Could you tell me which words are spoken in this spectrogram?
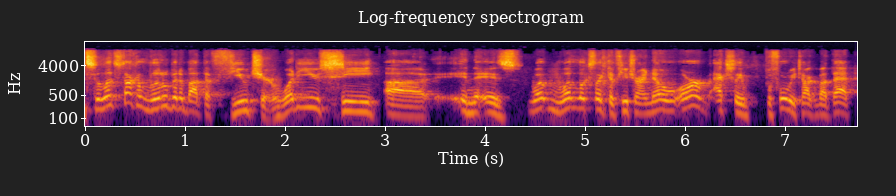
So let's talk a little bit about the future. What do you see uh, in the, is what what looks like the future? I know, or actually, before we talk about that,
